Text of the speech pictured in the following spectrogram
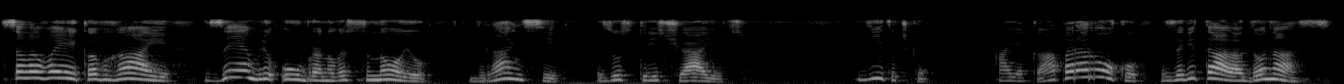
соловейко в гаї, землю убрану весною, вранці зустрічають. Діточки, а яка пора року завітала до нас?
